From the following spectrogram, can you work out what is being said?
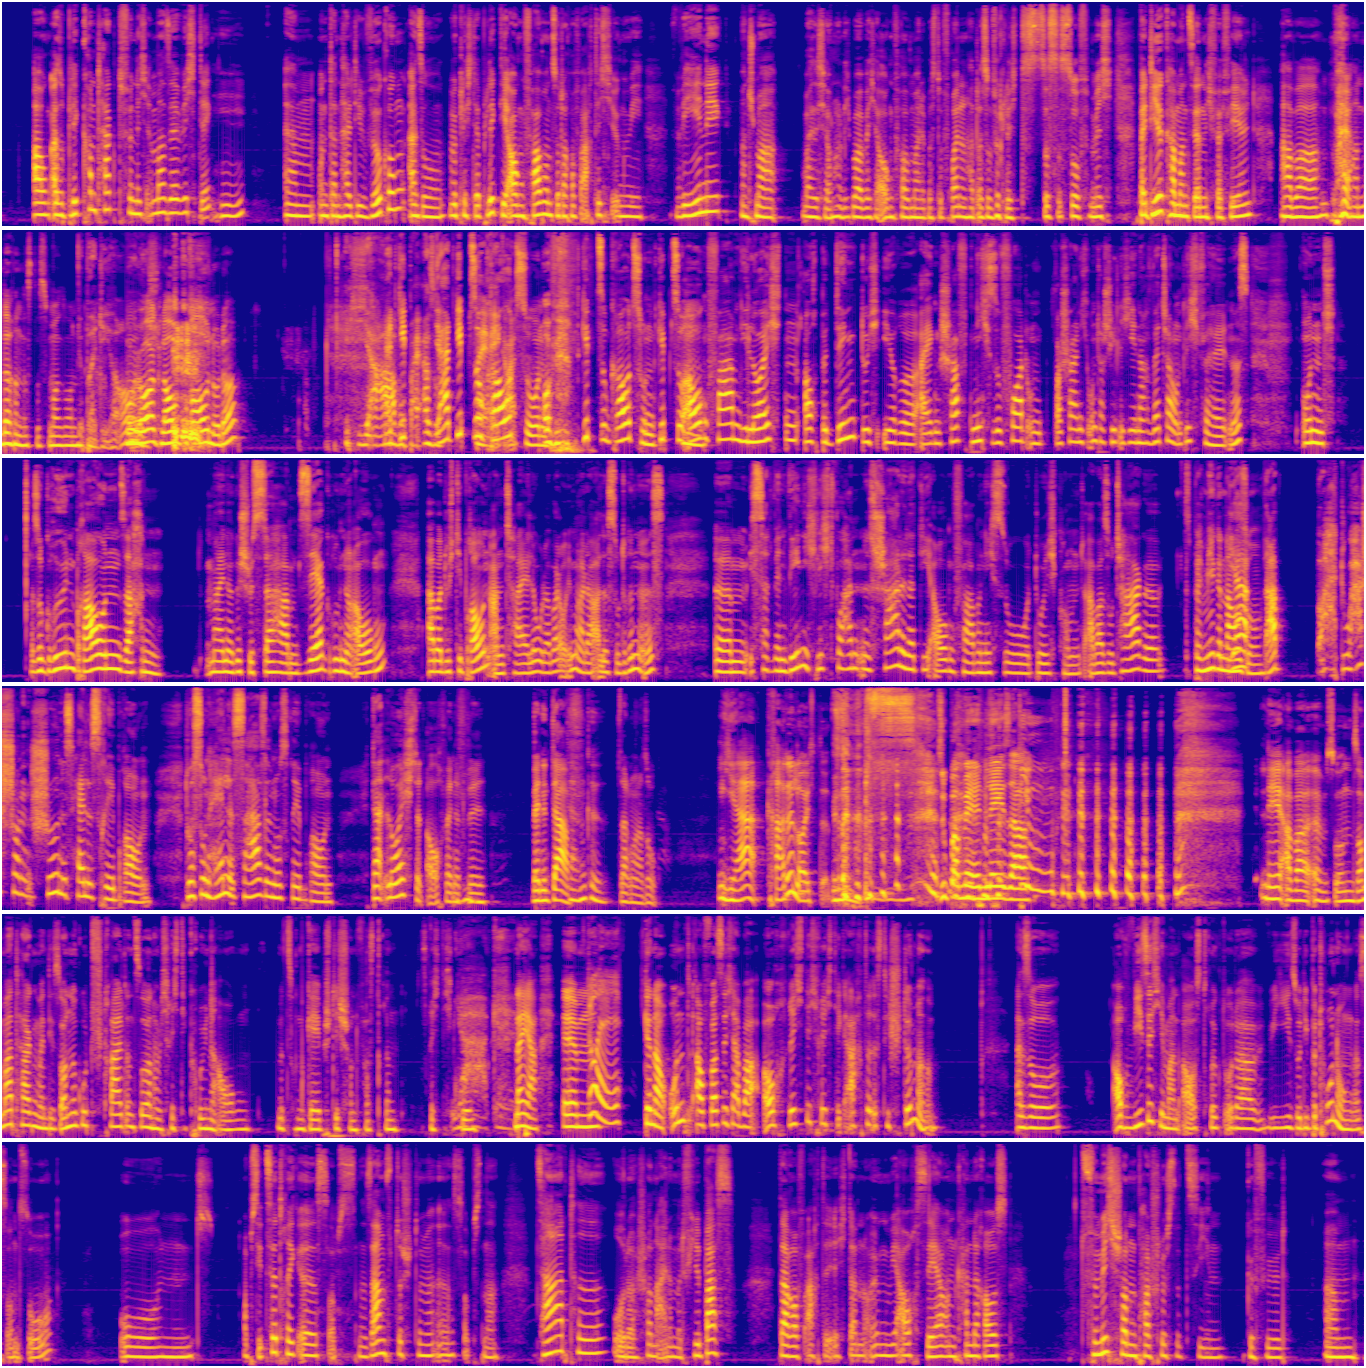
Augen, also Blickkontakt finde ich immer sehr wichtig. Mhm. Ähm, und dann halt die Wirkung, also wirklich der Blick, die Augenfarbe und so, darauf achte ich irgendwie wenig. Manchmal weiß ich auch noch nicht mal, welche Augenfarbe meine beste Freundin hat. Also wirklich, das, das ist so für mich. Bei dir kann man es ja nicht verfehlen, aber bei anderen ist das immer so ein. Bei dir ja, grau-braun, oder? Ja, Ja, es gibt, wobei, also, ja, es gibt so naja. Grauzonen. Es gibt so Grauzonen. Es gibt so Augenfarben, die leuchten auch bedingt durch ihre Eigenschaft nicht sofort und wahrscheinlich unterschiedlich je nach Wetter und Lichtverhältnis. Und so grün-braun Sachen. Meine Geschwister haben sehr grüne Augen, aber durch die Braunanteile oder was auch immer da alles so drin ist, ähm, ist das, wenn wenig Licht vorhanden ist, schade, dass die Augenfarbe nicht so durchkommt. Aber so Tage, Das ist bei mir genauso. ja, da, ach, du hast schon ein schönes helles Rehbraun. Du hast so ein helles Haselnussrehbraun. Das leuchtet auch, wenn es will. Wenn es darf. Danke. Sagen wir mal so. Ja, gerade leuchtet. Superman, Laser. nee, aber ähm, so in Sommertagen, wenn die Sonne gut strahlt und so, dann habe ich richtig grüne Augen. Mit so einem Gelbstich schon fast drin. ist richtig cool. Ja, gelb. Naja, ähm, genau. Und auf was ich aber auch richtig, richtig achte, ist die Stimme. Also auch wie sich jemand ausdrückt oder wie so die Betonung ist und so. Und ob sie zittrig ist, ob es eine sanfte Stimme ist, ob es eine zarte oder schon eine mit viel Bass. Darauf achte ich dann irgendwie auch sehr und kann daraus für mich schon ein paar Schlüsse ziehen, gefühlt. Ähm,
